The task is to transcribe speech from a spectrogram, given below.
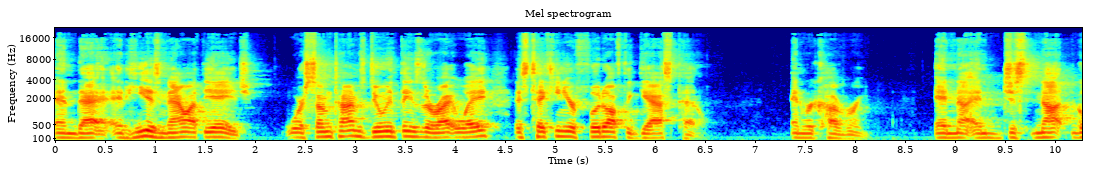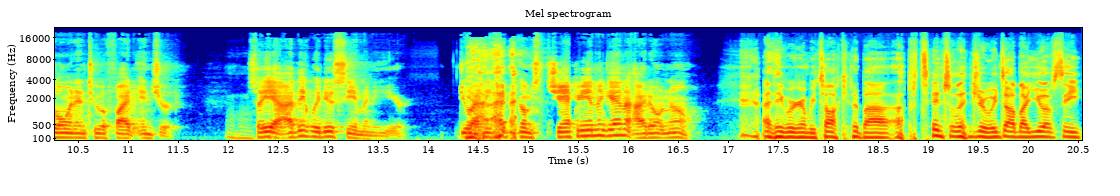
And that and he is now at the age where sometimes doing things the right way is taking your foot off the gas pedal and recovering and not, and just not going into a fight injured. Mm-hmm. So yeah, I think we do see him in a year. Do yeah, I think he becomes champion again? I don't know. I think we're going to be talking about a potential injury. We talk about UFC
